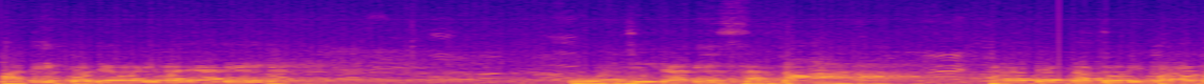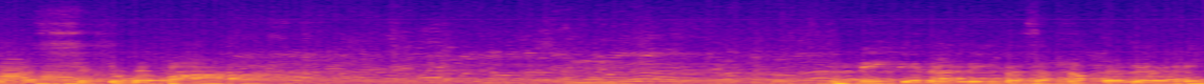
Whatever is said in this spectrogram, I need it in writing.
आणि कोल्हेवाडीमध्ये आले वजीर आणि सरदार. परत एकदा जोडी पळवणार सिद्धू गोपाळ. धनी केदारलिंग प्रसन्न कोल्हेवाडी.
